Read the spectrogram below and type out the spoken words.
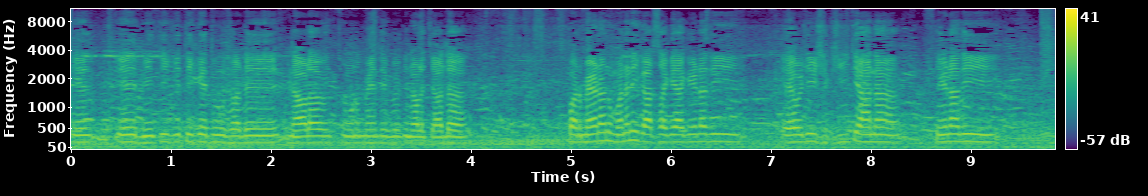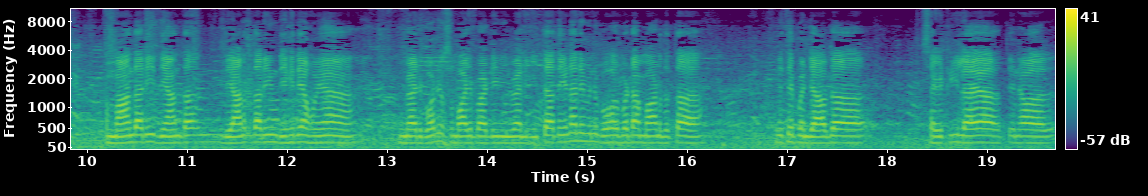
ਇਹ ਇਹ ਬੇਨਤੀ ਕੀਤੀ ਕਿ ਤੂੰ ਸਾਡੇ ਨਾਲ ਚੋਣ ਮਹਿੰਦ ਦੇ ਵਿੱਚ ਨਾਲ ਚੱਲ। ਪਰ ਮੈਂ ਇਹਨਾਂ ਨੂੰ ਮਨਾ ਨਹੀਂ ਕਰ ਸਕਿਆ ਕਿ ਇਹਨਾਂ ਦੀ ਇਹੋ ਜਿਹੀ ਸ਼ਖਸੀਅਤ ਹਨ ਇਹਨਾਂ ਦੀ ਇਮਾਨਦਾਰੀ ਦਿਆਨਤਾ ਦਿਆਨਤਦਾਰੀ ਨੂੰ ਦੇਖਦਿਆਂ ਹੋਇਆਂ ਮੈਂ ਅੱਜ ਬਹੁਜਨ ਸਮਾਜ ਪਾਰਟੀ ਨੂੰ ਜੁਆਇਨ ਕੀਤਾ ਤੇ ਇਹਨਾਂ ਨੇ ਮੈਨੂੰ ਬਹੁਤ ਵੱਡਾ ਮਾਣ ਦਿੱਤਾ। ਜਿੱਥੇ ਪੰਜਾਬ ਦਾ ਸੈਕਟਰੀ ਲਾਇਆ ਤੇ ਨਾਲ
